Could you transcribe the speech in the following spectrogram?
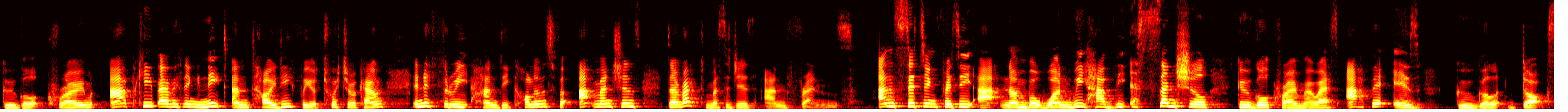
Google Chrome app. Keep everything neat and tidy for your Twitter account in three handy columns for app mentions, direct messages, and friends. And sitting pretty at number one, we have the essential Google Chrome OS app. It is Google Docs.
